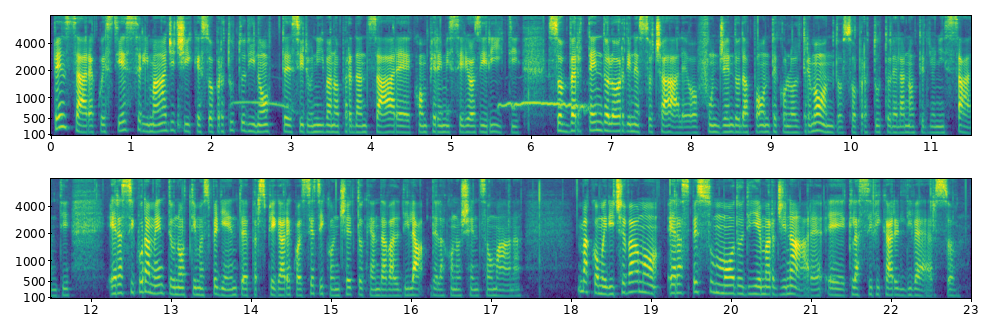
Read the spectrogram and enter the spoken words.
Pensare a questi esseri magici che soprattutto di notte si riunivano per danzare e compiere misteriosi riti, sovvertendo l'ordine sociale o fungendo da ponte con l'oltremondo, soprattutto nella notte di ogni santi, era sicuramente un ottimo espediente per spiegare qualsiasi concetto che andava al di là della conoscenza umana ma come dicevamo era spesso un modo di emarginare e classificare il diverso.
